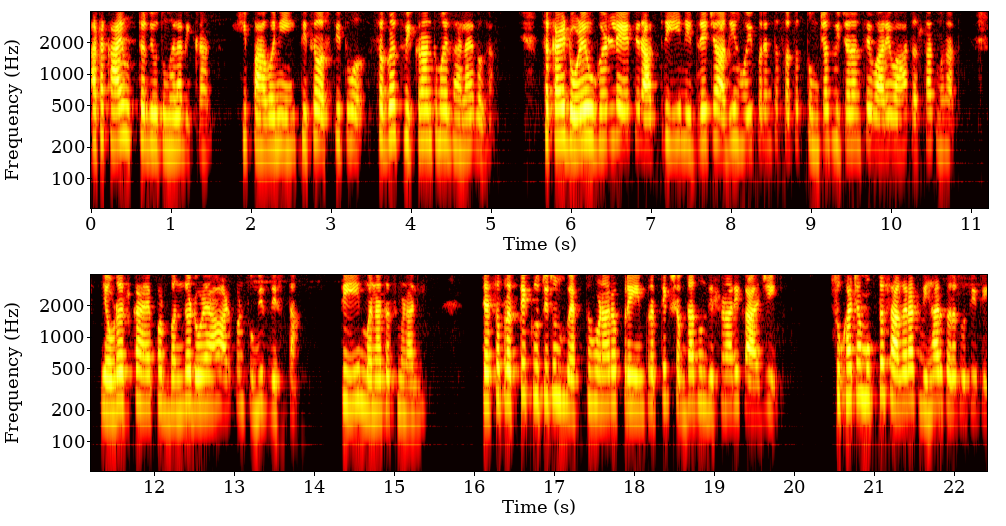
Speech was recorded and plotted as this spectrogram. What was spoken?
आता काय उत्तर देऊ तुम्हाला विक्रांत? ही पावनी तिचं अस्तित्व सगळंच विक्रांतमय झालाय बघा. सकाळी डोळे उघडले ते रात्री निद्रेच्या अधीन होईपर्यंत सतत तुमच्याच विचारांचे वारे वाहत असतात मनात. एवढंच काय पण बंद डोळ्याआड पण तुम्हीच दिसता. ती मनातच म्हणाली. त्याचं प्रत्येक कृतीतून व्यक्त होणारं प्रेम प्रत्येक शब्दातून दिसणारी काळजी सुखाच्या मुक्त सागरात विहार करत होती ती.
